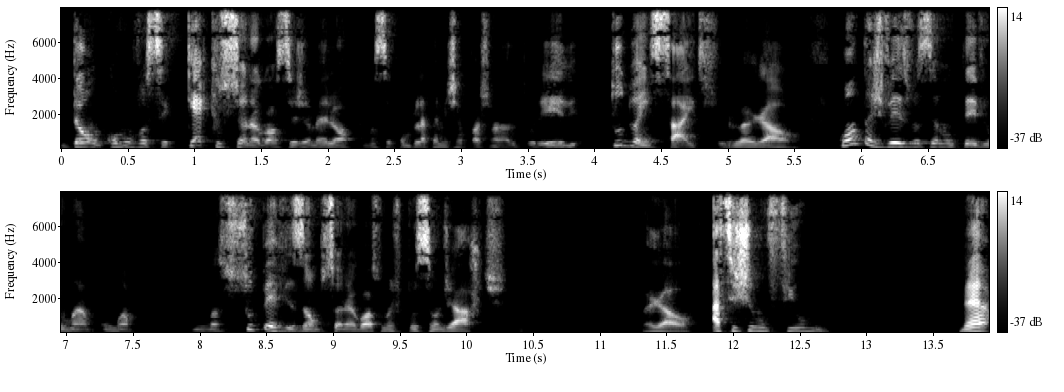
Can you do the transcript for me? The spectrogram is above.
Então, como você quer que o seu negócio seja melhor, porque você é completamente apaixonado por ele, tudo é insightful. Legal. Quantas vezes você não teve uma, uma, uma supervisão pro seu negócio, uma exposição de arte? Legal. Assistindo um filme. Né?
